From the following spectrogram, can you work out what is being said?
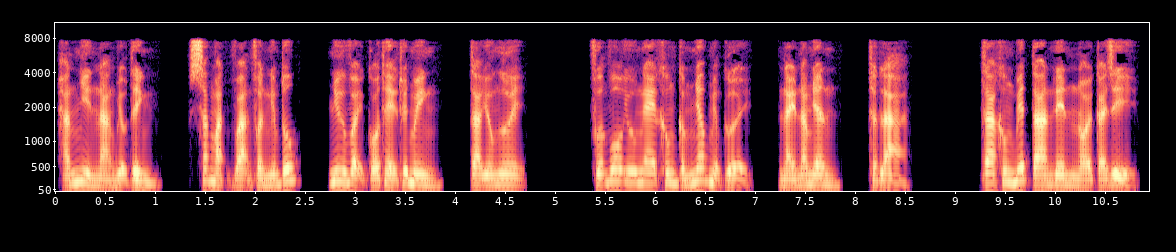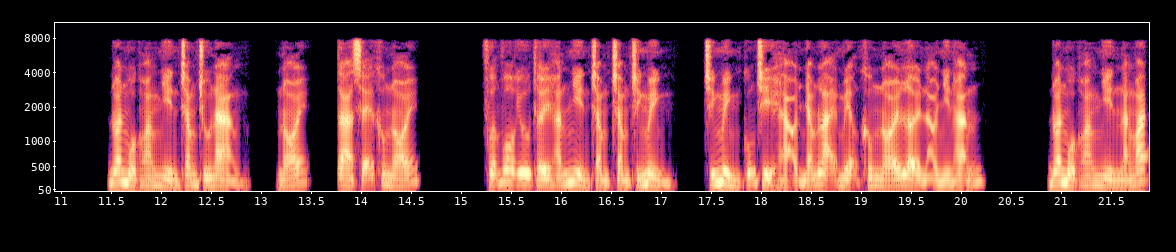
Hắn nhìn nàng biểu tình, sắc mặt vạn phần nghiêm túc, như vậy có thể thuyết minh, ta yêu ngươi. Phượng vô ưu nghe không cấm nhấp miệng cười, này nam nhân, thật là, ta không biết ta nên nói cái gì. Đoan Mục Hoàng nhìn chăm chú nàng, nói, ta sẽ không nói. Phượng vô ưu thấy hắn nhìn chằm chằm chính mình, chính mình cũng chỉ hảo nhắm lại miệng không nói lời nào nhìn hắn. Đoan Mục Hoàng nhìn nàng mắt,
